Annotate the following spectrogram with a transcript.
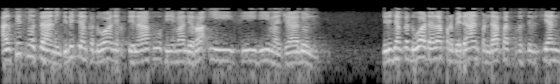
Al-qismu tsani, jenis yang kedua al-ikhtilafu fi ma fihi majalun. Jenis yang kedua adalah perbedaan pendapat perselisihan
